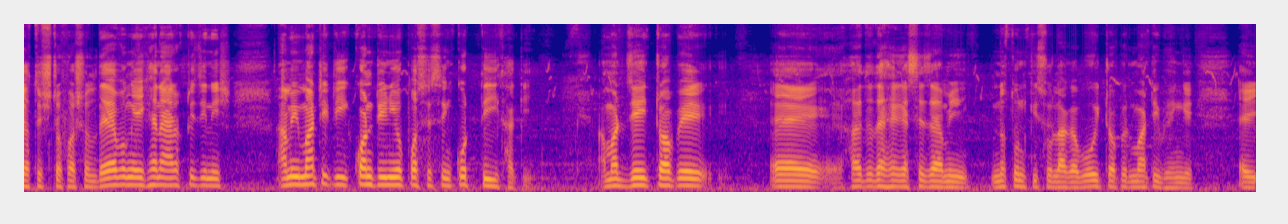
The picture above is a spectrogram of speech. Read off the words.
যথেষ্ট ফসল দেয় এবং এইখানে আরেকটি জিনিস, আমি মাটিটি কন্টিনিউ প্রসেসিং করতেই থাকি। আমার যেই টপে হয়তো দেখা গেছে যে আমি নতুন কিছু লাগাবো, ওই টপের মাটি ভেঙে এই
